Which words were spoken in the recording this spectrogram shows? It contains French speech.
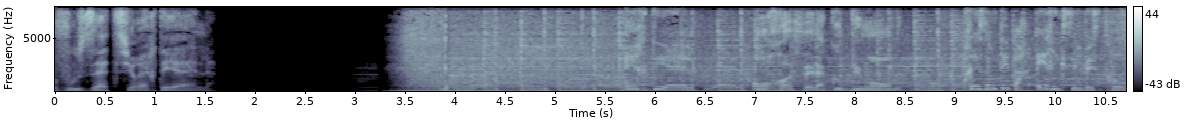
vous êtes sur RTL. RTL, On refait la Coupe du Monde. présenté par Eric Silvestro.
